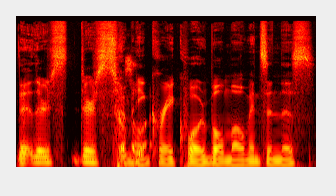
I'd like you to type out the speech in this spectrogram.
there's there's so There's many lot- great quotable moments in this.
